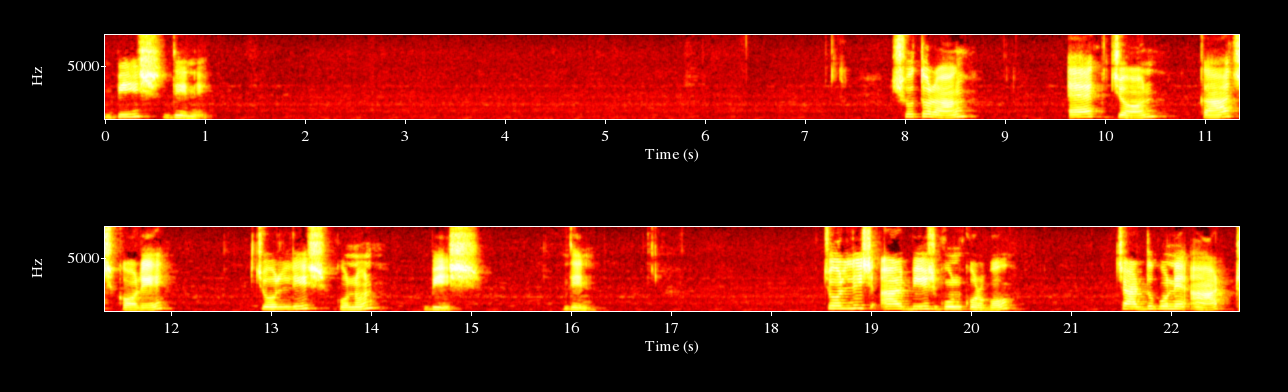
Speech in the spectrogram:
বিশ দিনে। সুতরাং একজন কাজ করে চল্লিশ গুণন বিশ দিন। চল্লিশ আর বিশ গুণ করব, চার দুগুণে আট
